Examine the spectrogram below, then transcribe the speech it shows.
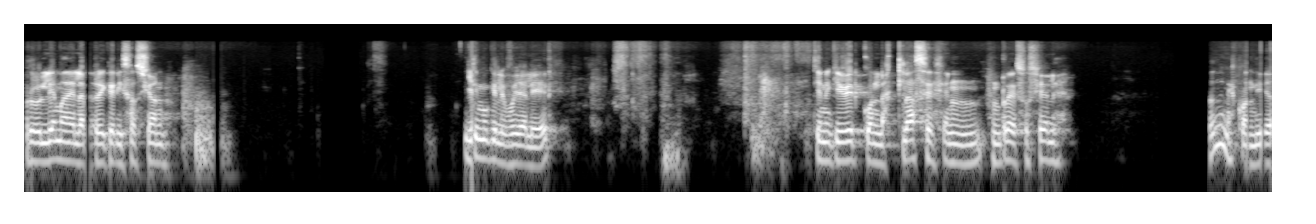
problema de la precarización. Y último que les voy a leer tiene que ver con las clases en, redes sociales. ¿Dónde me escondía?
